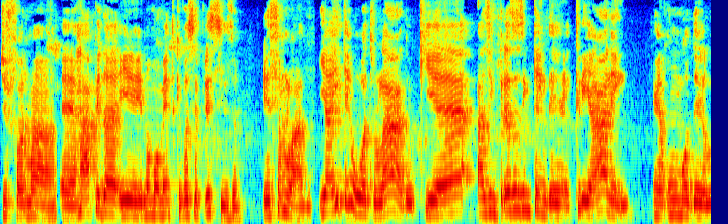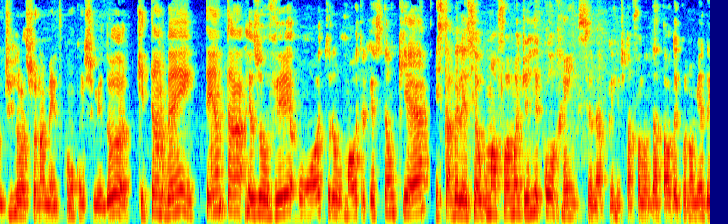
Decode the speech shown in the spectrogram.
de de forma é, rápida e no momento que você precisa. Esse é um lado. E aí tem o outro lado, que é as empresas entenderem, criarem é, um modelo de relacionamento com o consumidor que também tenta resolver um outro, uma outra questão que é estabelecer alguma forma de recorrência, né? Porque a gente está falando da tal da economia da,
